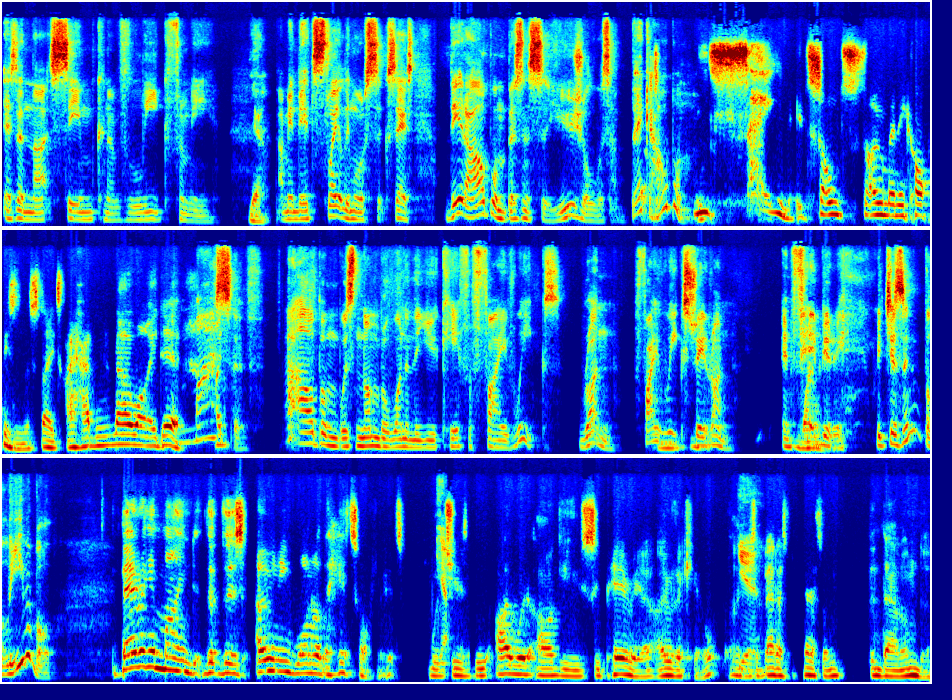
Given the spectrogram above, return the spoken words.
Is in that same kind of league for me. Yeah. I mean, they had slightly more success. Their album, Business as Usual, was a big album. Insane. It sold so many copies in the States. I had no idea. Massive. that album was number one in the UK for five weeks. Run. Five mm. weeks straight run in February, which is unbelievable. Bearing in mind that there's only one other hit off it, which is the, I would argue, superior Overkill. I think it's a better song than Down Under.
